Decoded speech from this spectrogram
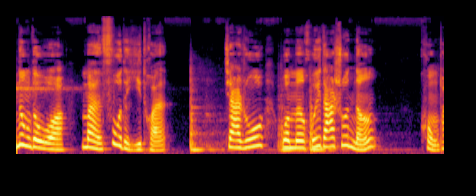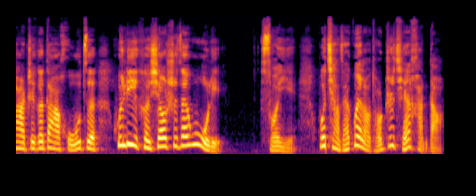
弄得我满腹的疑团。假如我们回答说能，恐怕这个大胡子会立刻消失在雾里。所以我抢在怪老头之前喊道：“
